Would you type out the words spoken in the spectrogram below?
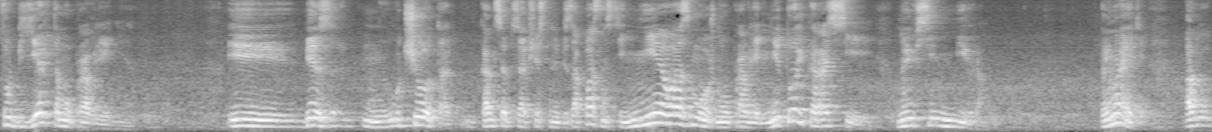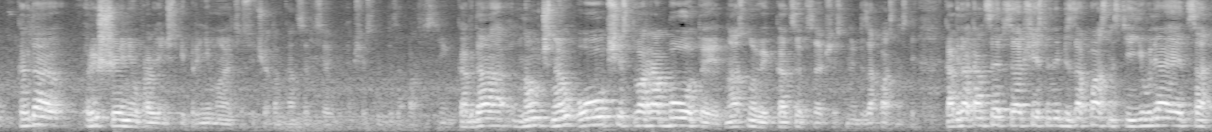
субъектом управления. И без учета концепции общественной безопасности невозможно управление не только Россией, но и всем миром. Понимаете? А когда решения управленческие принимаются с учетом концепции общественной безопасности, когда научное общество работает на основе концепции общественной безопасности, когда концепция общественной безопасности является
